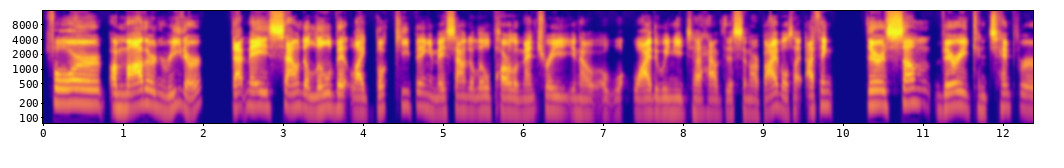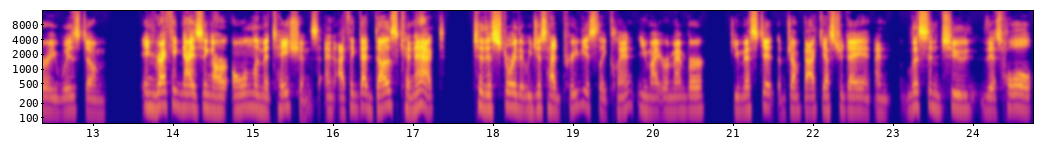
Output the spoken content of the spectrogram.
for a modern reader, that may sound a little bit like bookkeeping. It may sound a little parliamentary. You know, why do we need to have this in our Bibles? I, I think there is some very contemporary wisdom in recognizing our own limitations. And I think that does connect to this story that we just had previously, Clint. You might remember if you missed it, jump back yesterday and, and listen to this whole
